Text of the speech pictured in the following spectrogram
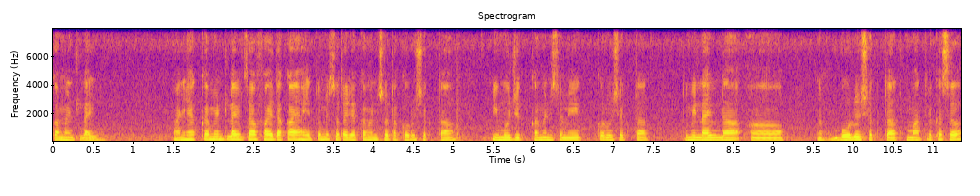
कमेंट लाईव्ह आणि ह्या कमेंट लाईव्हचा फायदा काय आहे तुम्ही स्वतःच्या कमेंट स्वतः करू शकता. इमोजिक कमेंट्स तुम्ही करू शकता. तुम्ही लाईव्हला बोलू शकतात. मात्र कसं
